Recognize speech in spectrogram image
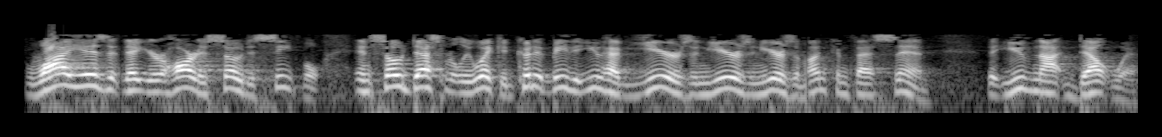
Why is it that your heart is so deceitful and so desperately wicked? Could it be that you have years and years and years of unconfessed sin that you've not dealt with?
